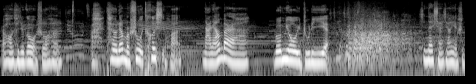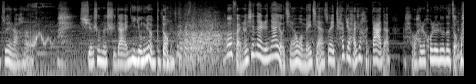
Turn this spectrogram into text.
然后他就跟我说哈，哎，他有两本书我特喜欢，哪两本啊？《罗密欧与朱丽叶》。现在想想也是醉了哈，哎，学生的时代你永远不懂。不过反正现在人家有钱我没钱所以差距还是很大的。哎我还是灰溜溜的走吧。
